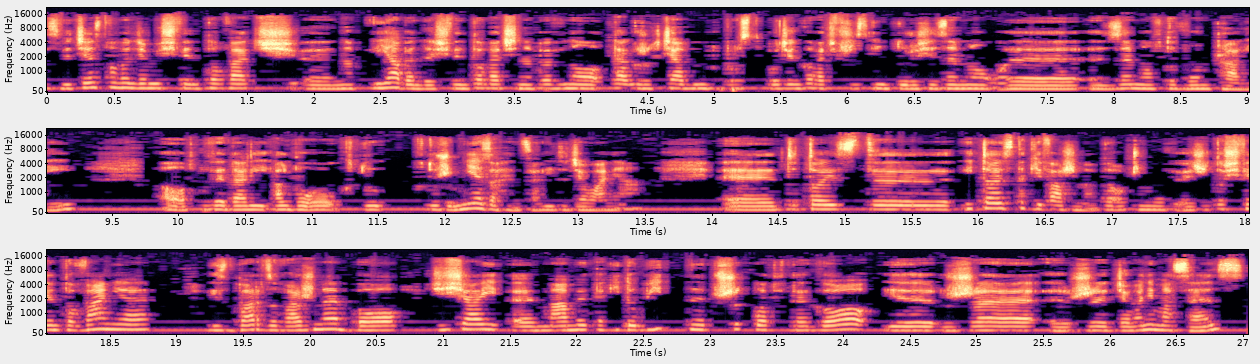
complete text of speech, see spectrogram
zwycięstwo będziemy świętować, e, ja będę świętować na pewno tak, że chciałabym po prostu podziękować wszystkim, którzy się ze mną, e, ze mną w to włączali, odpowiadali albo którzy mnie zachęcali do działania. To, to jest, i to jest takie ważne, to o czym mówię, że to świętowanie jest bardzo ważne, bo dzisiaj e, mamy taki dobitny przykład tego, e, że, że działanie ma sens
